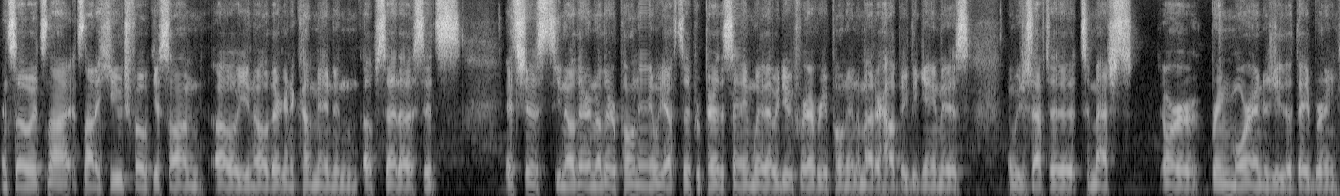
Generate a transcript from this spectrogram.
And so it's not, it's not a huge focus on, oh, you know, they're going to come in and upset us. It's, it's just, you know, they're another opponent. We have to prepare the same way that we do for every opponent, no matter how big the game is. And we just have to, to match or bring more energy that they bring.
